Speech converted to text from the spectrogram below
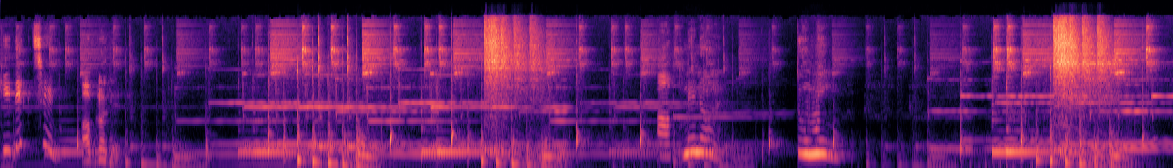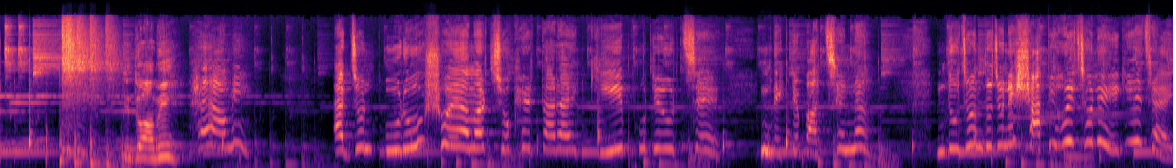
কি দেখছেন? আপনাকে। আমি? হ্যাঁ আমি। একজন পুরুষ হয়ে আমার চোখের তারায় কি ফুটে উঠছে দেখতে পাচ্ছেন না? দুজন দুজনের সাথী হয়ে চলে এগিয়ে যায়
